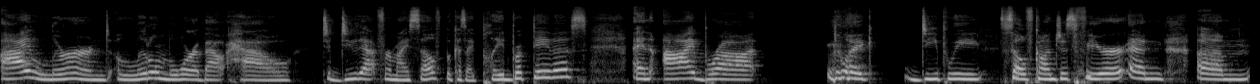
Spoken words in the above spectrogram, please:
I learned a little more about how to do that for myself because I played Brooke Davis and I brought like deeply self-conscious fear and um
